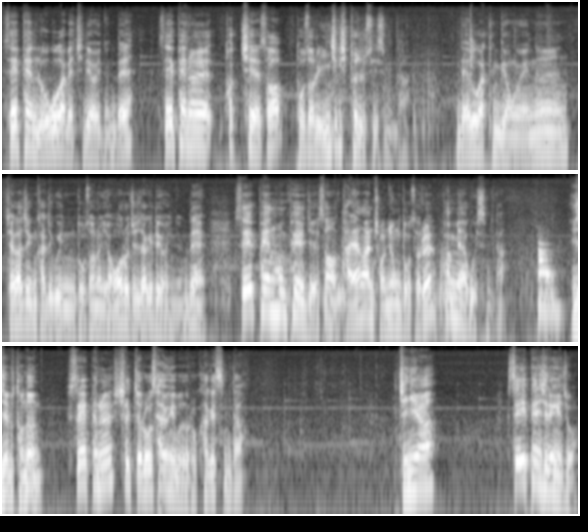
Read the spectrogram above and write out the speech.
세이펜 로고가 배치되어 있는데 세이펜을 터치해서 도서를 인식시켜 줄 수 있습니다. 내부 같은 경우에는 제가 지금 가지고 있는 도서는 영어로 제작이 되어 있는데 세이펜 홈페이지에서 다양한 전용 도서를 판매하고 있습니다. 이제부터는 세이펜을 실제로 사용해 보도록 하겠습니다. 지니야, 세이펜 실행해줘.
